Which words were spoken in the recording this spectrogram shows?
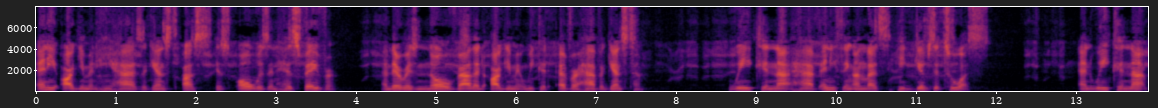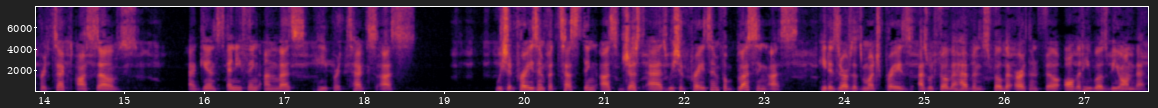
Any argument He has against us is always in His favor, and there is no valid argument we could ever have against Him. We cannot have anything unless He gives it to us, and we cannot protect ourselves against anything unless He protects us. We should praise Him for testing us just as we should praise Him for blessing us. He deserves as much praise as would fill the heavens, fill the earth, and fill all that He wills beyond that.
